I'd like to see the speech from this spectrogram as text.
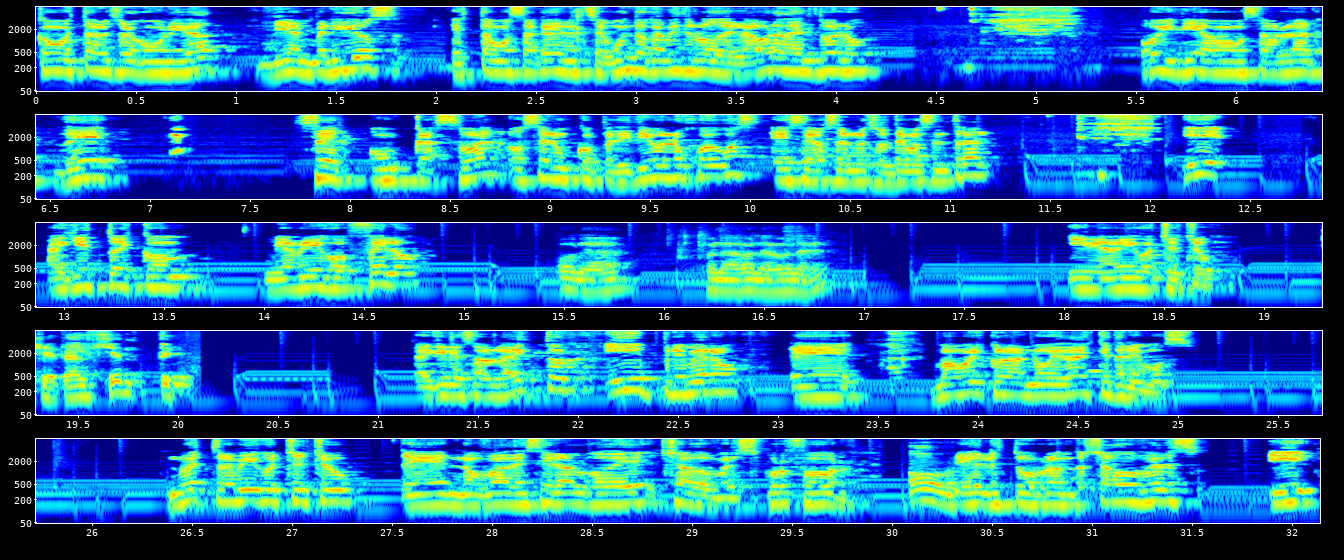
¿Cómo está nuestra comunidad? Bienvenidos. Estamos acá en el segundo capítulo de La Hora del Duelo. Hoy día vamos a hablar de ser un casual o ser un competitivo en los juegos. Ese va a ser nuestro tema central. Y aquí estoy con mi amigo Felo. Hola, hola, hola, hola. Y mi amigo Checho. ¿Qué tal, gente? Aquí les habla Héctor. Y primero eh, vamos a ir con las novedades que tenemos nuestro amigo Checho eh, nos va a decir algo de Shadowverse, por favor. Oh. Él estuvo probando Shadowverse y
